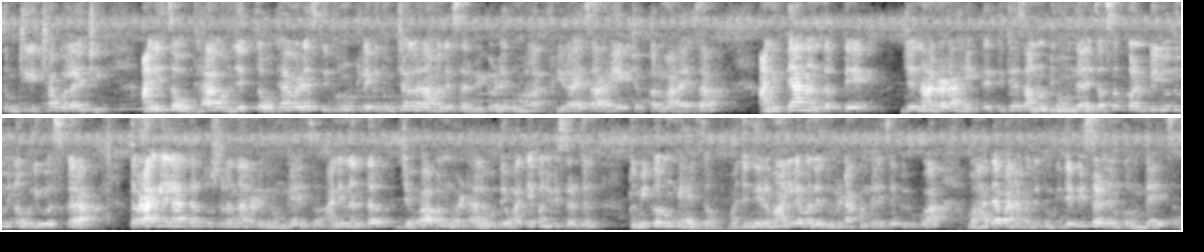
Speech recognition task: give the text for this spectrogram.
तुमची इच्छा बोलायची. आणि चौथ्या म्हणजे चौथ्या वेळेस तिथून उठले की तुमच्या घरामध्ये सर्वीकडे तुम्हाला फिरायचं आहे चक्कर मारायचा. आणि त्यानंतर ते जे नारळ आहे ते तिथेच आणून ठेवून द्यायचं. असं कंटिन्यू तुम्ही नऊ दिवस करा. तळा गेला तर दुसरं नारळ घेऊन घ्यायचं. आणि नंतर जेव्हा आपण घट हलवू तेव्हा ते पण विसर्जन तुम्ही करून घ्यायचं. म्हणजे निर्माल्यमध्ये तुम्ही टाकून द्यायचं किंवा वाहत्या पाण्यामध्ये तुम्ही ते विसर्जन करून द्यायचं.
